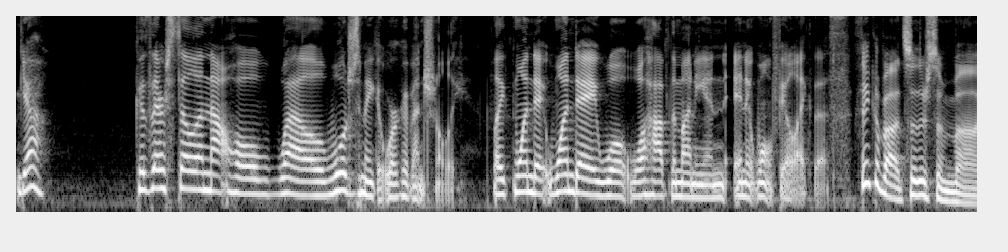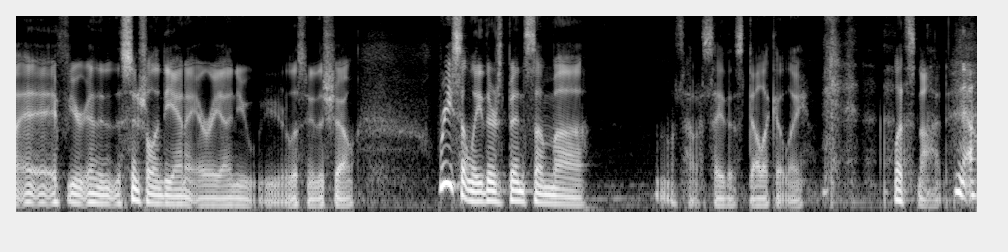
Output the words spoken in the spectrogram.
Yeah. Because they're still in that whole, well, we'll just make it work eventually. Like one day, one day we'll we'll have the money and, and it won't feel like this. Think about so there's some uh, if you're in the central Indiana area and you you're listening to the show. Recently, there's been some. Uh, what's how to say this delicately? Let's not. No.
